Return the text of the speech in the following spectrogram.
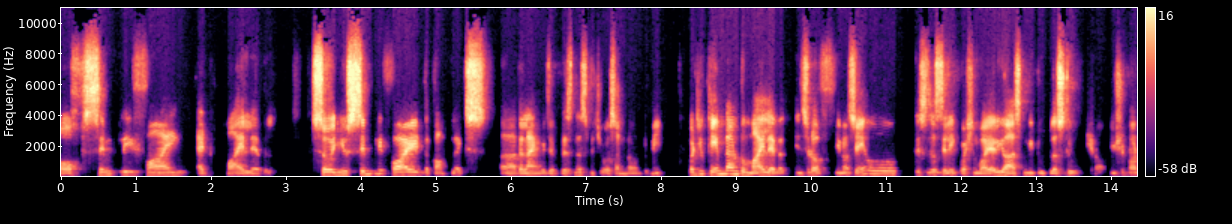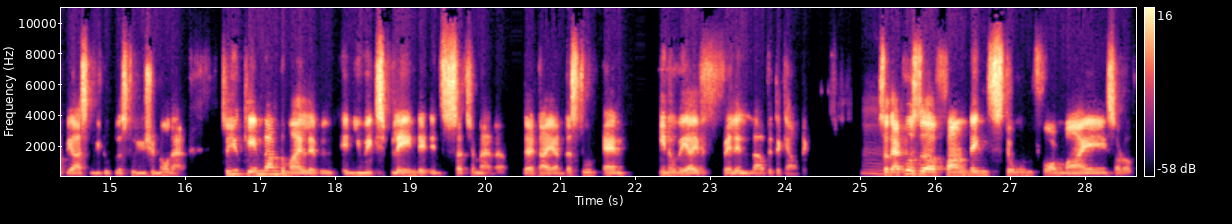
of simplifying at my level. So you simplified the complex, uh, the language of business, which was unknown to me. But you came down to my level instead of you know saying, "Oh, this is a silly question. Why are you asking me two plus two? You know, you should not be asking me two plus two. You should know that." So you came down to my level and you explained it in such a manner that I understood, and in a way, I fell in love with accounting. Mm. So that was the founding stone for my sort of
